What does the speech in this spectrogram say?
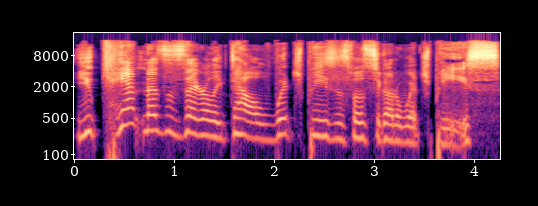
You can't necessarily tell which piece is supposed to go to which piece.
